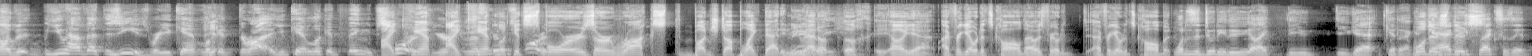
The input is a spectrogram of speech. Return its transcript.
Oh, the, you have that disease where you can't look at the ro- you can't look at things. I can't. You're- I you're can't look of at spores or rocks bunched up like that. And you had a ugh. Oh yeah, I forget what it's called. I always forget. What, I forget what it's called. But What does it do to you? Do you like? Do you do you get get like Well, a there's- gag there's- reflex? Is it?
